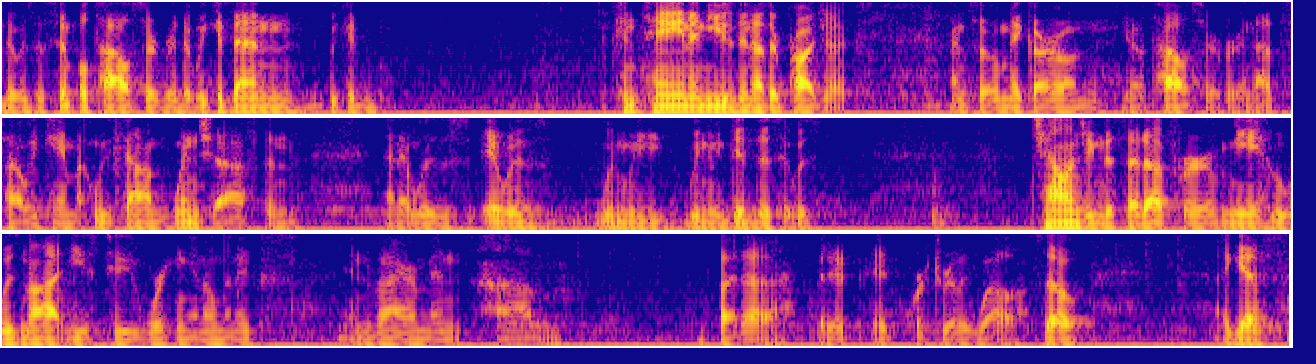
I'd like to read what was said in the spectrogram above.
that was a simple tile server that we could then we could contain and use in other projects, and so make our own you know tile server, and that's how we came. We found Windshaft, and and it was it was when we when we did this, it was challenging to set up for me, who was not used to working in a Linux environment. Um, but uh, but it, it worked really well. So I guess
